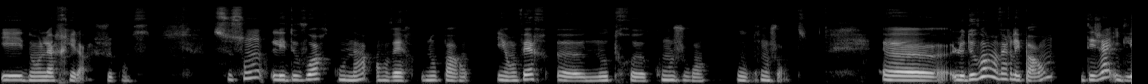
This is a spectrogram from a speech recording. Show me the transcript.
et dans l'akhira, je pense. Ce sont les devoirs qu'on a envers nos parents et envers, notre conjoint ou conjointe. Le devoir envers les parents, déjà, il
